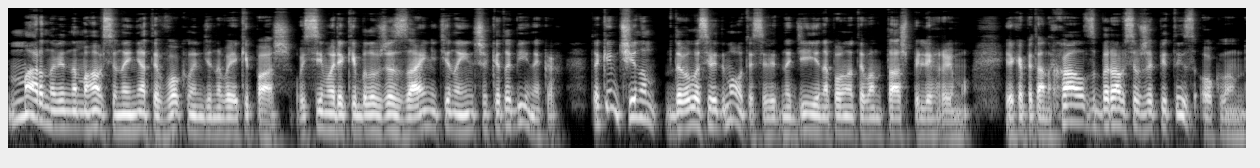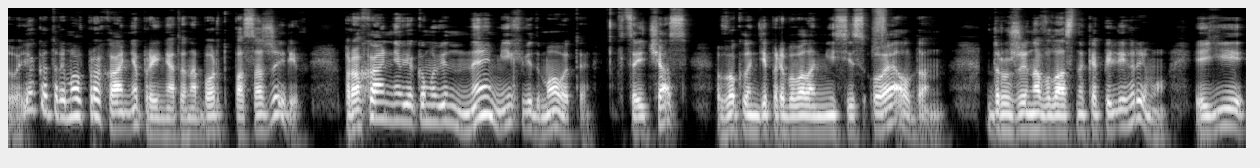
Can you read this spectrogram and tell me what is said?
Марно він намагався найняти в Окленді новий екіпаж. Усі моряки були вже зайняті на інших китобійниках. Таким чином довелося відмовитися від надії наповнити вантаж Пілігриму, і капітан Хал збирався вже піти з Окленду, як отримав прохання прийняти на борт пасажирів. прохання, в якому він не міг відмовити. В цей час в Окленді перебувала місіс Уелдон, дружина власника Пілігриму, її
